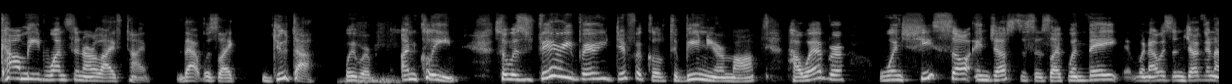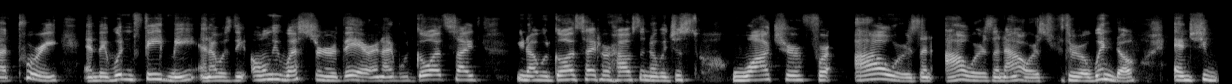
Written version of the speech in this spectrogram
cow meat once in our lifetime. That was like juta. We were unclean. So it was very, very difficult to be near Ma. However, when she saw injustices, like when they, when I was in Jagannath Puri and they wouldn't feed me, and I was the only Westerner there, and I would go outside, you know, I would go outside her house and I would just watch her for hours and hours and hours through a window and she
